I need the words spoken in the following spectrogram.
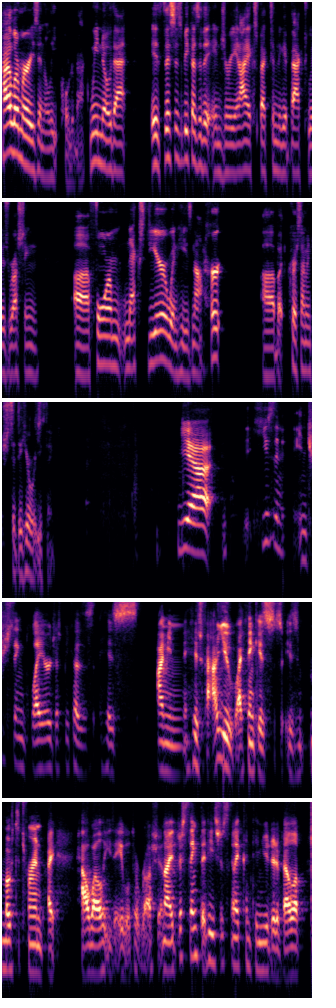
Kyler Murray's an elite quarterback. We know that. Is this is because of the injury, and I expect him to get back to his rushing uh, form next year when he's not hurt. Uh, but Chris, I'm interested to hear what you think. Yeah, he's an interesting player just because his I mean, his value, I think, is is most determined by how well he's able to rush. And I just think that he's just going to continue to develop.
